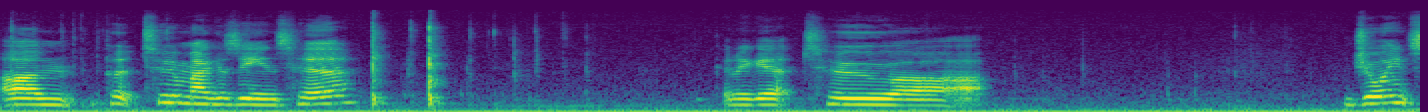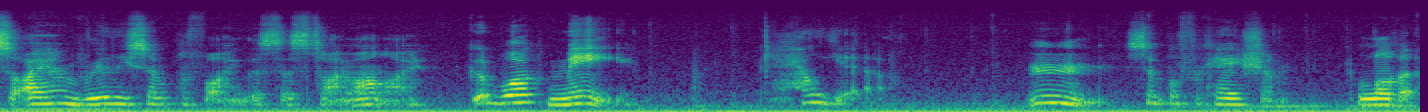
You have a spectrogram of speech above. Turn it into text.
Um, put two magazines here. Gonna get two uh, joints. I am really simplifying this this time, aren't I? Good work, me. Hell yeah. Mmm, simplification. Love it.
